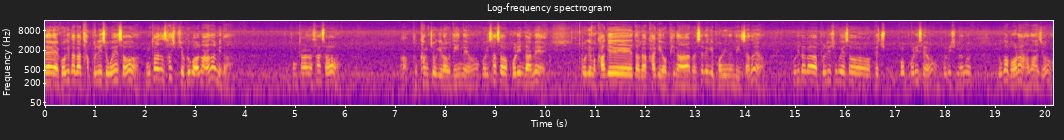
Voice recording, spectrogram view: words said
예, 거기다가 다 분리수거해서 봉투 하나 사십시오. 그거 얼마 안 합니다. 봉투 하나 사서 아, 북항 쪽이라고 돼 있네요. 거기 사서 버린 다음에 거기 뭐 가게에다가 가게 옆이나 그 쓰레기 버리는 데 있잖아요. 거기다가 분리수거해서 배추 버, 버리세요. 버리시면은 누가 뭐라 안 하죠.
